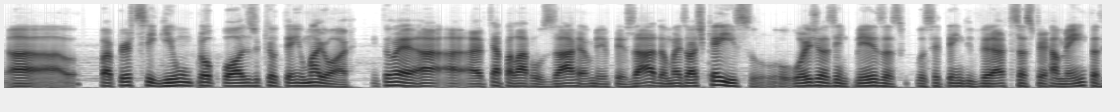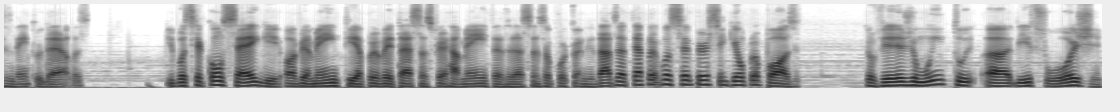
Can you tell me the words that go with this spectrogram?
para perseguir um propósito que eu tenho maior. Então, é, a, a, até a palavra usar é meio pesada, mas eu acho que é isso. Hoje, as empresas, você tem diversas ferramentas dentro delas. E você consegue, obviamente, aproveitar essas ferramentas, essas oportunidades, até para você perseguir um propósito. Eu vejo muito uh, disso hoje.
